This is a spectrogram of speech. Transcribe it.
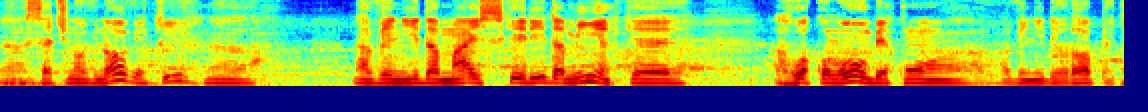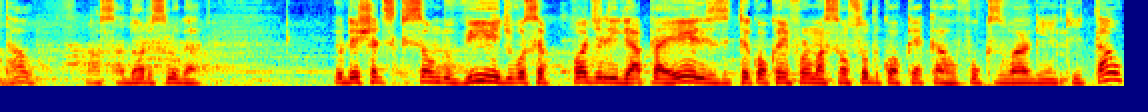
na 799 aqui, na, na avenida mais querida minha, que é a Rua Colômbia com a Avenida Europa e tal. Nossa, adoro esse lugar. Eu deixo a descrição do vídeo, você pode ligar para eles e ter qualquer informação sobre qualquer carro Volkswagen aqui e tal.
